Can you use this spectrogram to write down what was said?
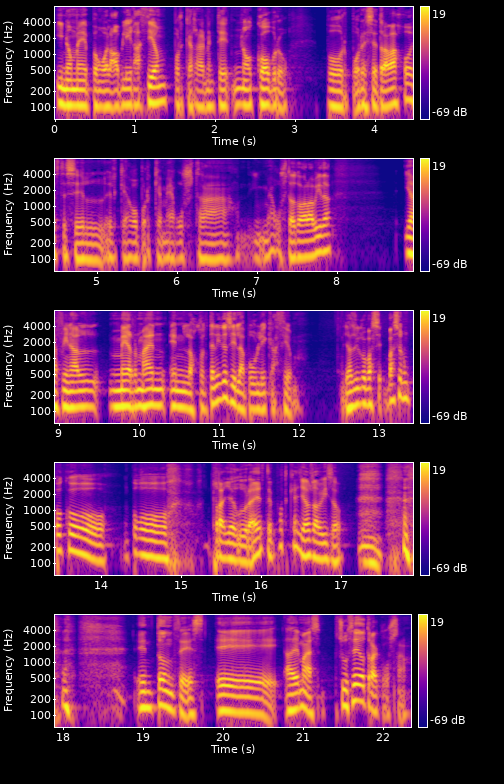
y no me pongo la obligación porque realmente no cobro por, por ese trabajo. Este es el, el que hago porque me gusta y me ha gustado toda la vida. Y al final merma en, los contenidos y la publicación. Ya os digo, va a ser, un poco, un poco rayadura ¿eh? este podcast, ya os aviso. Entonces, eh, además, sucede otra cosa.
